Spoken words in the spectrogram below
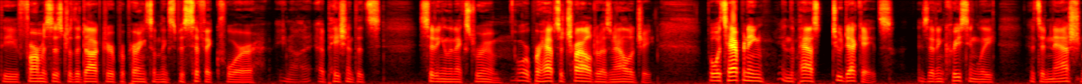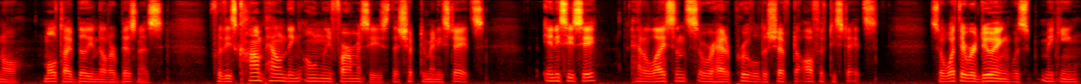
the pharmacist or the doctor preparing something specific for you know a, patient that's sitting in the next room, or perhaps a child who has an allergy. But what's happening in the past two decades is that increasingly it's a national, multi billion dollar business for these compounding only pharmacies that ship to many states. NECC had a license or had approval to ship to all 50 states. So what they were doing was making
